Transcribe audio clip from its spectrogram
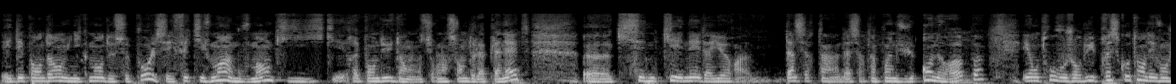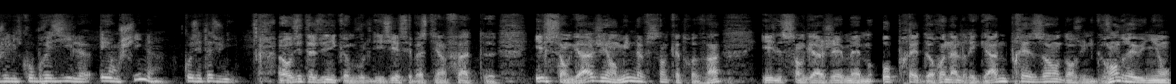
et, dépendant uniquement de ce pôle. C'est effectivement un mouvement qui, qui est répandu sur l'ensemble de la planète, euh, qui, est, qui, est, né d'ailleurs d'un certain, certain point de vue en Europe. Et on trouve aujourd'hui presque autant d'évangéliques au Brésil et en Chine qu'aux États-Unis. Alors aux États-Unis, comme vous le disiez, Sébastien Fatt, euh, il s'engage et en 1980, il s'engageait même auprès de Ronald Reagan, présent dans une grande réunion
